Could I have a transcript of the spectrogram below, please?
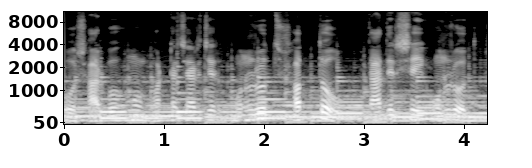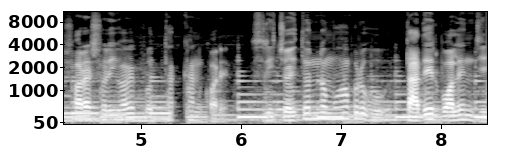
ও সার্বভৌম ভট্টাচার্যের অনুরোধ সত্ত্বেও তাদের সেই অনুরোধ সরাসরিভাবে প্রত্যাখ্যান করেন। শ্রী চৈতন্য মহাপ্রভু তাদের বলেন যে,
